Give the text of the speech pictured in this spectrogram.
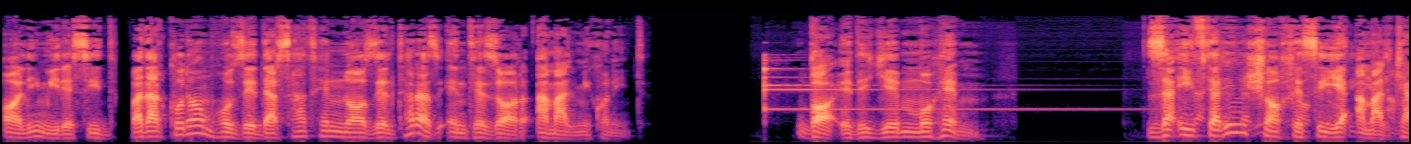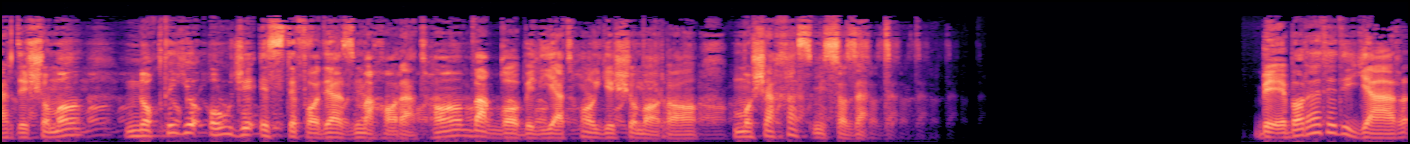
عالی می رسید و در کدام حوزه در سطح نازلتر از انتظار عمل می کنید. قاعده مهم ضعیفترین شاخصه عملکرد شما نقطه اوج استفاده از مهارت‌ها و قابلیت‌های شما را مشخص می‌سازد. به عبارت دیگر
